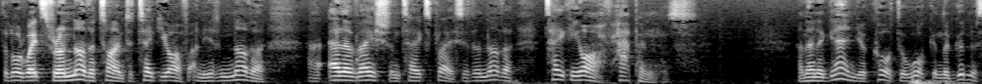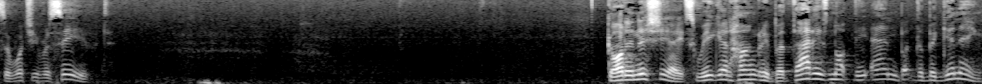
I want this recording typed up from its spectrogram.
the Lord waits for another time to take you off, and yet another uh, elevation takes place, yet another taking off happens. And then again, you're called to walk in the goodness of what you've received. God initiates, we get hungry, but that is not the end, but the beginning.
